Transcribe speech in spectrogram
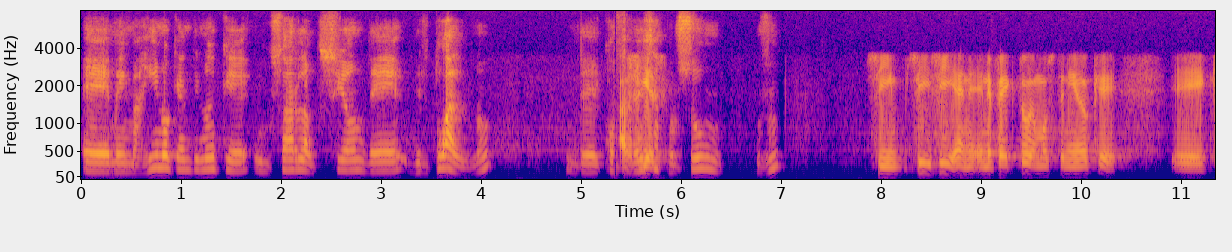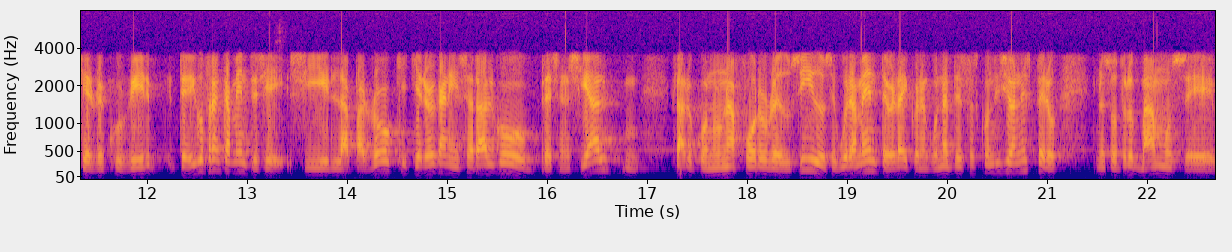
eh, me imagino que han tenido que usar la opción de virtual, ¿no? De conferencias por Zoom. Sí, sí, sí, en, efecto hemos tenido que, eh, que recurrir, te digo francamente, si, si la parroquia quiere organizar algo presencial, mm, claro, con un aforo reducido seguramente, ¿verdad? Y con algunas de estas condiciones, pero nosotros vamos eh,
